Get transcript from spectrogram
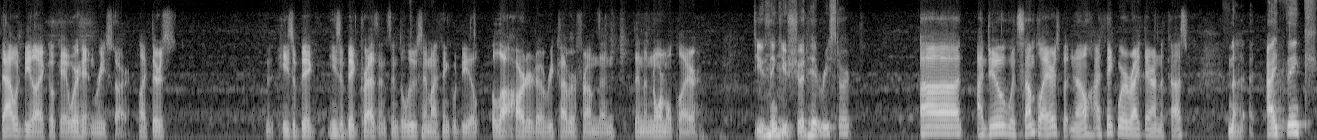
that would be like, okay, we're hitting restart. Like there's he's a big he's a big presence and to lose him I think would be a, a lot harder to recover from than than a normal player. Do you think mm-hmm. you should hit restart? Uh I do with some players, but no, I think we're right there on the cusp. No, I think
